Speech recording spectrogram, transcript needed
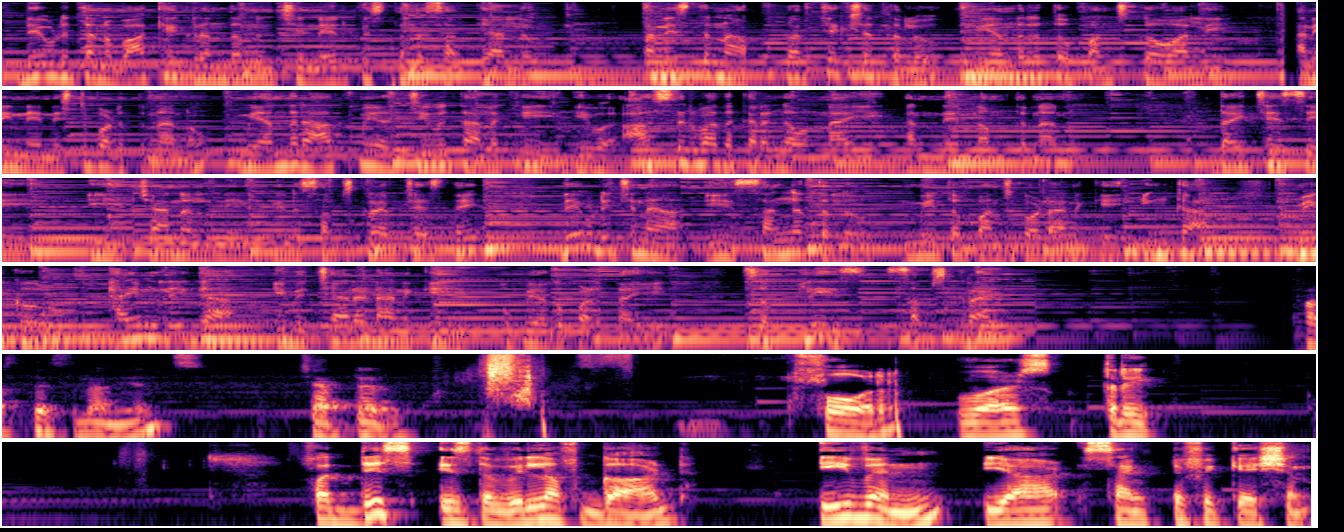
దేవుడు తన వాక్య గ్రంథం నుంచి నేర్పిస్తున్న సత్యాలు తనిస్తున్న ప్రత్యక్షతలు మీ అందరితో పంచుకోవాలి అని నేను ఇష్టపడుతున్నాను. మీ అందరి ఆత్మీయ జీవితాలకి ఇవి ఆశీర్వాదకరంగా ఉన్నాయి అని నేను నమ్ముతున్నాను. దయచేసి ఈ ఛానల్ని మీరు సబ్స్క్రైబ్ చేస్తే దేవుడిచ్చిన ఈ సంగతులు మీతో పంచుకోవడానికి ఇంకా మీకు టైమ్లీగా ఇవి చేరడానికి ఉపయోగపడతాయి. So please subscribe. First chapter 4 verse 3 For this is the will of God even your sanctification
